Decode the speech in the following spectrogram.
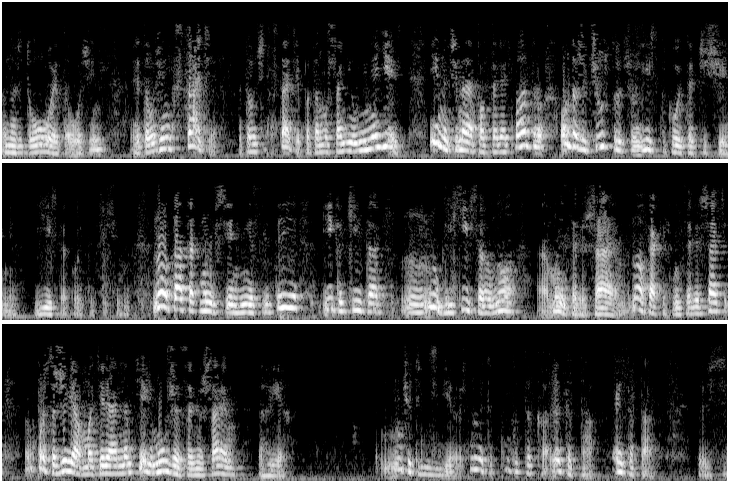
Он говорит, о, это очень, это очень кстати. Это очень кстати, потому что они у меня есть. И начиная повторять мантру, он даже чувствует, что есть какое-то очищение. Есть какое-то очищение. Но так как мы все не святые, и какие-то ну, грехи все равно а, мы совершаем. Ну а как их не совершать? Ну, просто живя в материальном теле, мы уже совершаем грех. Ничего ты не сделаешь. Ну это, ну, это, так, это так, это так. То есть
